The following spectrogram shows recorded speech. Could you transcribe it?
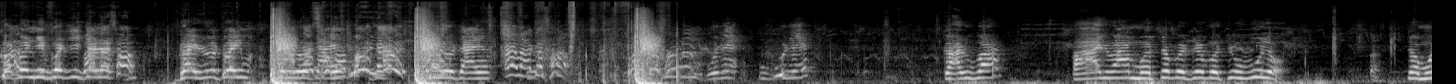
ખબર નહીં પડતી તને ગાયરો તો એમ ગાયરો જાય ગાયરો જાય ઉભુરે ઉભુરે કારુબા આજ વા મરચે બચે બચ્યું રહ્યો તમે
